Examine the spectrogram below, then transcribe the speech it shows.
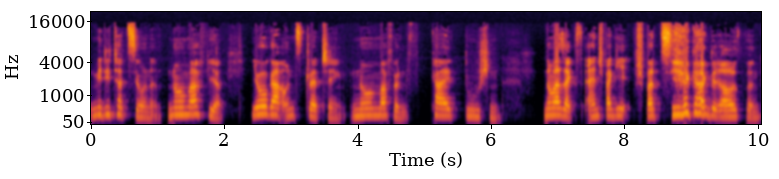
Meditationen. Nummer 4, Yoga und Stretching. Nummer 5, kalt duschen. Nummer 6, ein Spagi Spaziergang draußen.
